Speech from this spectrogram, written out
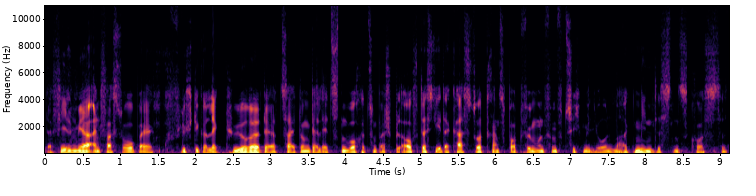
Da fiel mir einfach so bei flüchtiger Lektüre der Zeitung der letzten Woche zum Beispiel auf, dass jeder Castor-Transport 55 Millionen Mark mindestens kostet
